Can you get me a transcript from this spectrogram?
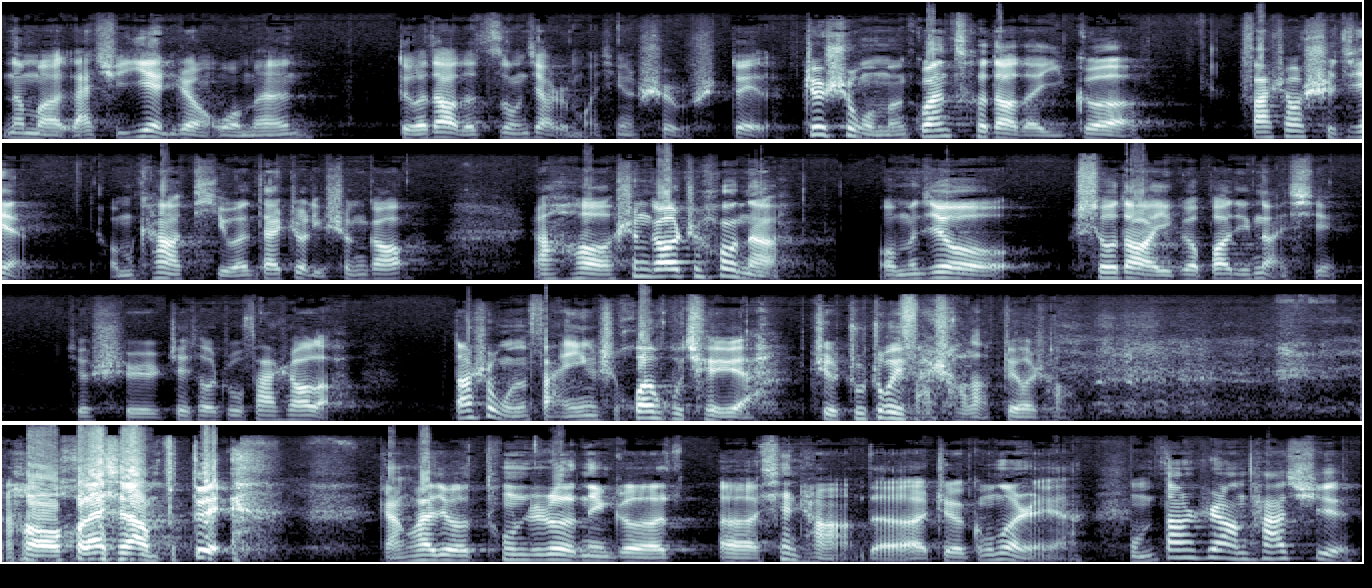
那么来去验证我们得到的自动校准模型是不是对的。这是我们观测到的一个发烧事件，我们看到体温在这里升高，然后升高之后呢，我们就收到一个报警短信，就是这头猪发烧了。当时我们反应是欢呼雀跃，这个猪终于发烧了，不忧愁。然后后来想想不对，赶快就通知了那个呃现场的这个工作人员。我们当时让他去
